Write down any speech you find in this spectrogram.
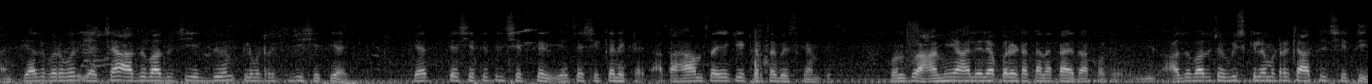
आणि त्याचबरोबर याच्या आजूबाजूची एक दोन किलोमीटरची जी शेती आहे त्या त्या शेतीतील शेतकरी याच्याशी कनेक्ट आहेत. आता हा आमचा एक एकरचा बेस कॅम्प आहे. परंतु आम्ही आलेल्या पर्यटकांना काय दाखवतो? आजूबाजूच्या वीस किलोमीटरच्या आतील शेती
